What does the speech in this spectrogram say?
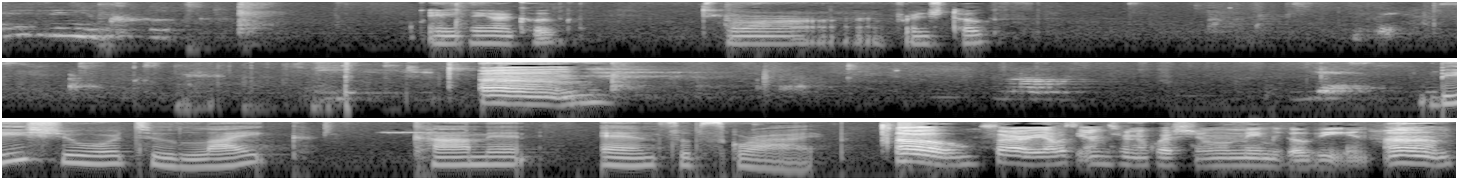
Anything you cook. Anything I cook? Do you want French toast? Um, Mom. Yes. Be sure to like, comment, and subscribe. Oh, sorry, I was answering a question. What made me go vegan? Um,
